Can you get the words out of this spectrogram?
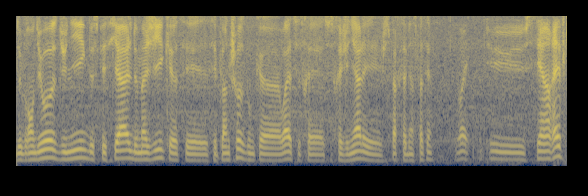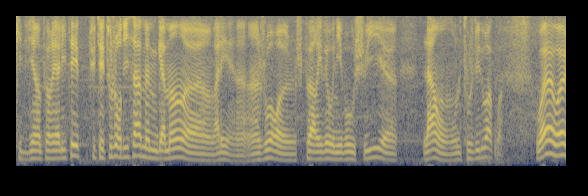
de grandiose, d'unique, de spécial, de magique, c'est plein de choses. Donc euh, ouais, ce serait, ce serait génial et j'espère que ça va bien se passer. Ouais, tu... c'est un rêve qui devient un peu réalité. Tu t'es toujours dit ça, même gamin, euh, allez, un jour euh, je peux arriver au niveau où je suis. Euh, là, on, on, le touche du doigt, quoi. Ouais, ouais,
